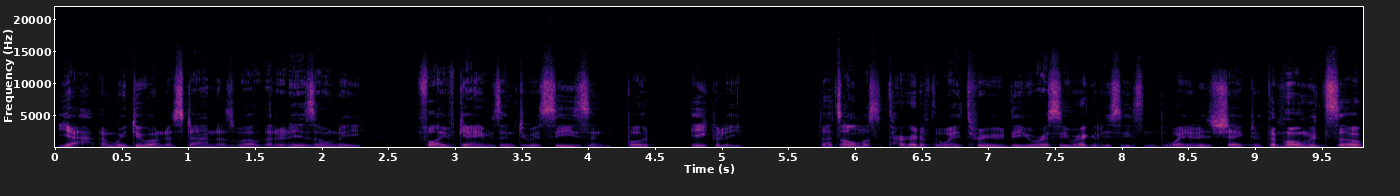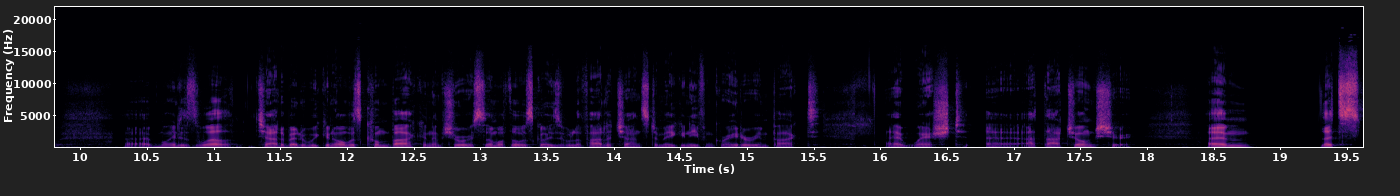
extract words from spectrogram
Yeah, and we do understand as well that it is only five games into a season, but equally, that's almost a third of the way through the URC regular season, the way it is shaped at the moment. So uh, might as well chat about it. We can always come back, and I'm sure some of those guys will have had a chance to make an even greater impact at West uh, at that juncture. Um, let's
